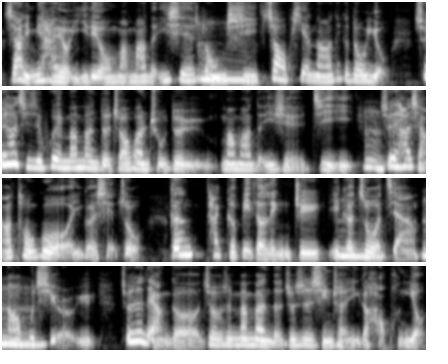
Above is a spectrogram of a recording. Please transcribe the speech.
家里面还有遗留妈妈的一些东西，嗯、照片啊，那个都有，所以他其实会慢慢的召唤出对于妈妈的一些记忆。嗯，所以他想要透过一个写作。跟他隔壁的邻居一个作家，嗯、然后不期而遇，嗯、就是两个，就是慢慢的就是形成一个好朋友，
